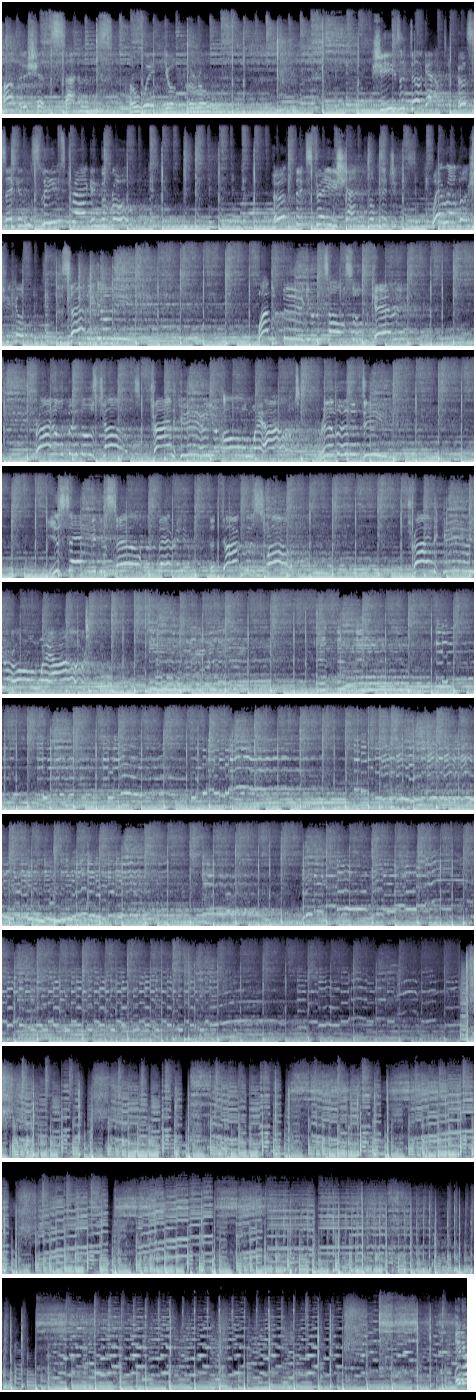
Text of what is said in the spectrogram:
polish and silence await your parole. She's a dugout, her second sleeps dragging the road. Her thick strays shine from ditches wherever she goes, deserting your lead. While the is also carried,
